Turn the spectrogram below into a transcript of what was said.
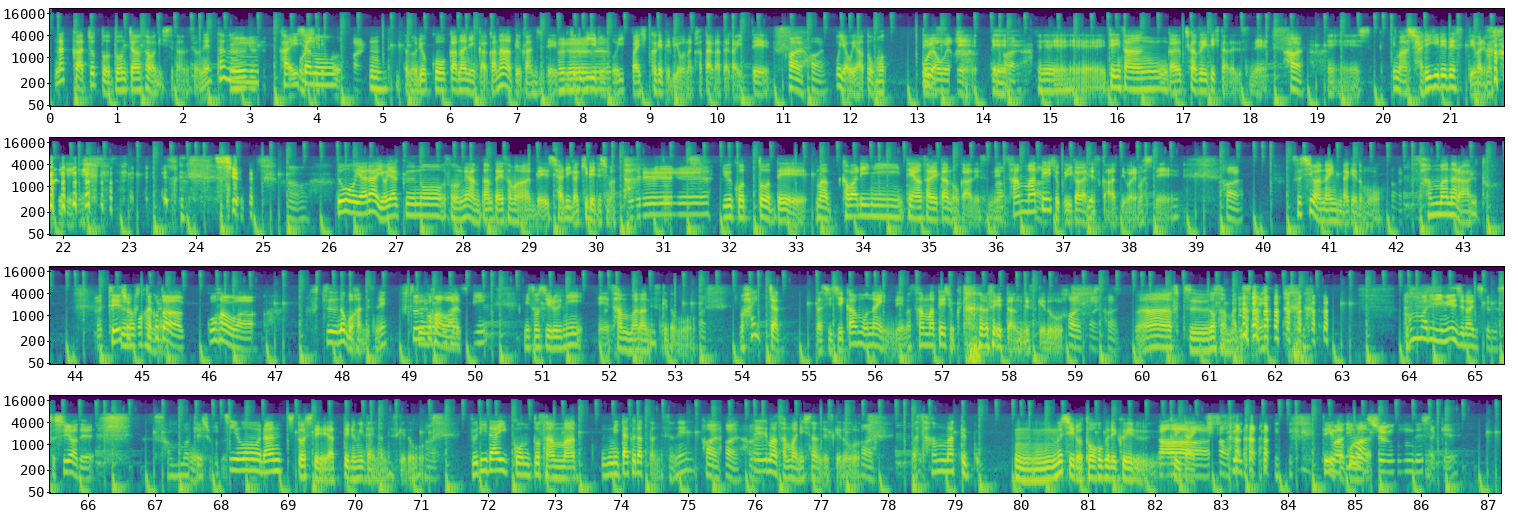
なんかちょっとどんちゃん騒ぎしてたんですよね。多え分ー、会社の、はいうん、あの旅行か何かかなっていう感じで、ちょっーとビールを一杯引っ掛けてるような方々がいて、はい。はい。おやおやと思っておやおやえーはい。で店員さんが近づいてきたらですね、はい。えーし今、シャリ切れですって言われまして、うんどうやら予約の、そのね、あの団体様でシャリが切れてしまった。えということで、まあ、代わりに提案されたのがですねあ、サンマ定食いかがですかって言われまして、ー、はい。寿司はないんだけども、はい。サンマならあると。え定食ってことは、ご飯は、普通のご飯ですね。普通のご飯はに、味噌汁に、えーサンマなんですけども、はい。まあ、入っちゃったし、時間もないんで、まあ、サンマ定食食べたんですけど、はいはいはい。まあ、普通のサンマでしたね。あんまりイメージないですけどね、寿司屋で、サンマ定食。ね一応、ランチとしてやってるみたいなんですけど、はいぶり大根とサンマ2択だったんですよね。はいはいはい。で、まあ、サンマにしたんですけど、はい、まあ、サンマって、うん、むしろ東北で食える、食いたい。っていう今、ところだ今、旬でしたっけ？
